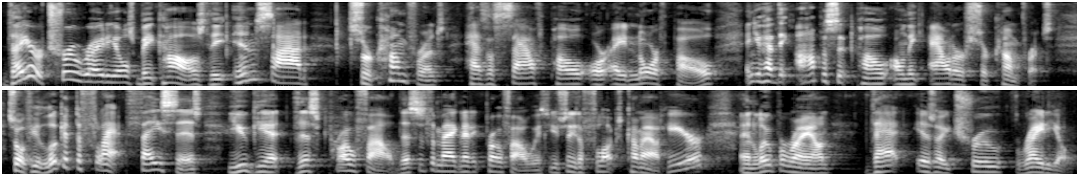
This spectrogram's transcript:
They are true radials because the inside circumference has a south pole or a north pole, and you have the opposite pole on the outer circumference. So if you look at the flat faces, you get this profile. This is the magnetic profile with you see the flux come out here and loop around. That is a true radial.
